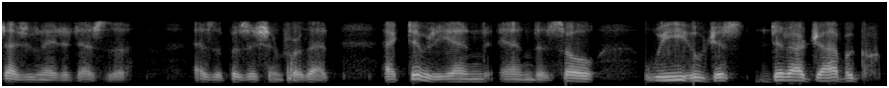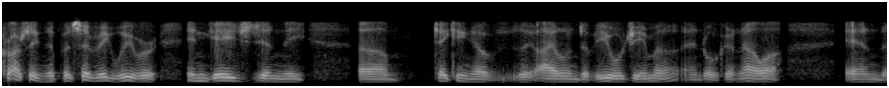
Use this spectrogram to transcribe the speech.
designated as the as the position for that activity, and and so we who just did our job of crossing the Pacific, we were engaged in the um, taking of the island of Iwo Jima and Okinawa, and uh,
